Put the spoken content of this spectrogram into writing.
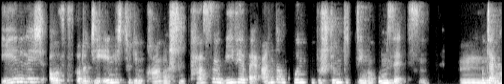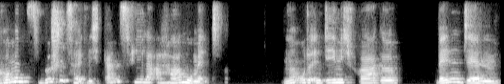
ähnlich aus oder die ähnlich zu den Branchen passen, wie wir bei anderen Kunden bestimmte Dinge umsetzen. Mhm. Und da kommen zwischenzeitlich ganz viele Aha-Momente. Ne? Oder indem ich frage, wenn denn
